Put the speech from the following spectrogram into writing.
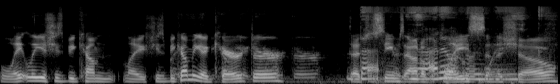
lately she's become like she's becoming a character that That- just seems out yeah, I of don't place in the show.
